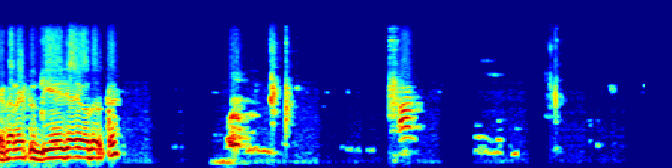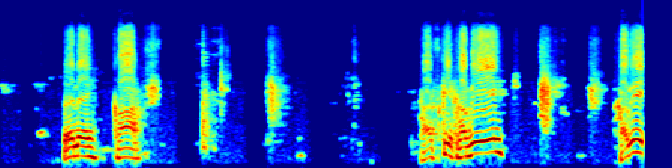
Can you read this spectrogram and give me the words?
এখানে একটু দিয়ে যাই ওদেরকে। খা। আজকে খাবি? খাবি?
